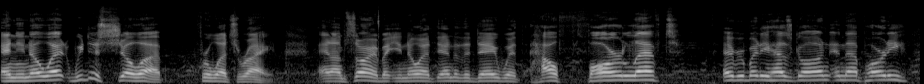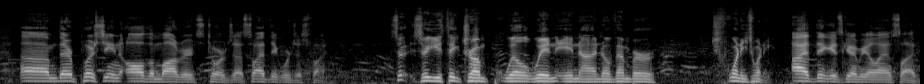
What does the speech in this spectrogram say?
and you know what? We just show up for what's right. And I'm sorry, but you know, at the end of the day, with how far left everybody has gone in that party, um, they're pushing all the moderates towards us. So I think we're just fine. So, so you think Trump will win in uh, November 2020? I think it's going to be a landslide.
